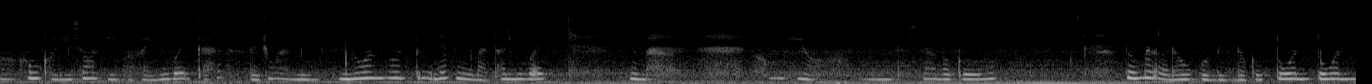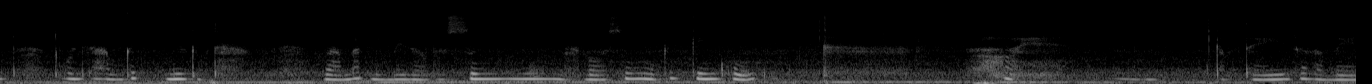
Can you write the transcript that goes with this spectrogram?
ờ, không có lý do gì mà phải như vậy cả. Nói chung là mình luôn luôn tự nhắc nhở bản thân như vậy. Nhưng mà không hiểu sao nó cứ nước mắt ở đâu của mình nó cứ tuôn tuôn tuôn ra một cách như kiểu thang. Và mắt mình bây giờ nó sưng mà nó sưng một cách kinh khủng. Cảm thấy rất là mệt.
